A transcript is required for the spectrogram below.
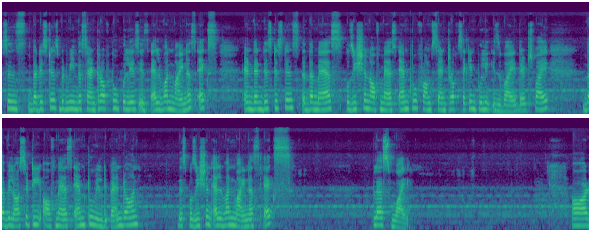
Since the distance between the center of two pulleys is L1 minus x and then this distance the mass position of mass m2 from center of second pulley is y. That's why the velocity of mass m2 will depend on this position l1 minus x plus y. Or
